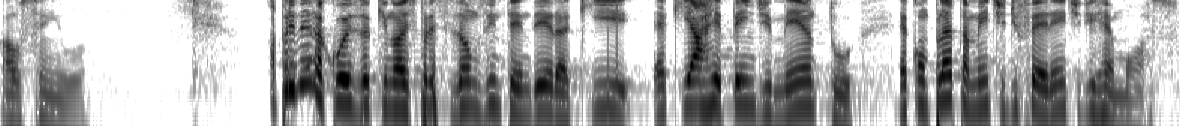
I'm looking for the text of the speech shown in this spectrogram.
ao Senhor. A primeira coisa que nós precisamos entender aqui é que arrependimento é completamente diferente de remorso.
